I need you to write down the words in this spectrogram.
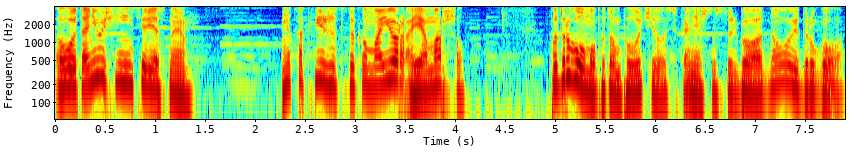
Вот, они очень интересные. Ну, как вижу, ты только майор, а я маршал. По-другому потом получилось, конечно, судьба одного и другого.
